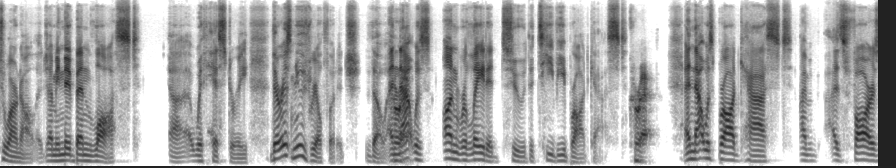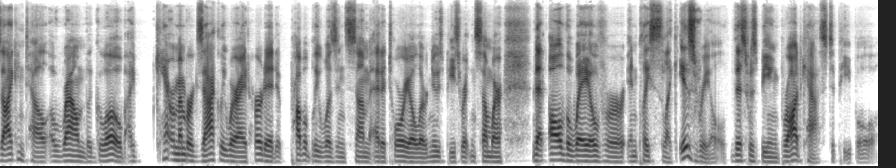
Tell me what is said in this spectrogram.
to our knowledge. I mean, they've been lost uh, with history. There is newsreel footage, though, and Correct. that was unrelated to the TV broadcast. Correct. And that was broadcast, I'm, as far as I can tell, around the globe. I can't remember exactly where I'd heard it. It probably was in some editorial or news piece written somewhere that all the way over in places like Israel, this was being broadcast to people.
